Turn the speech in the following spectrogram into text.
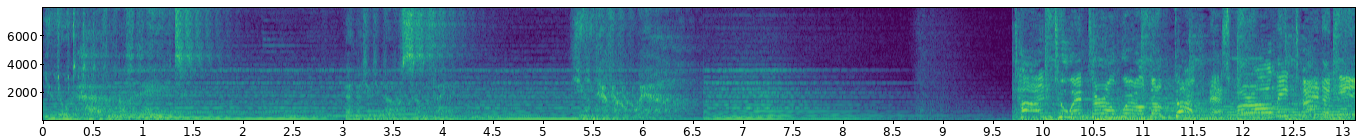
You don't have enough hate And you know something You never will Time to enter a world of darkness for all eternity!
